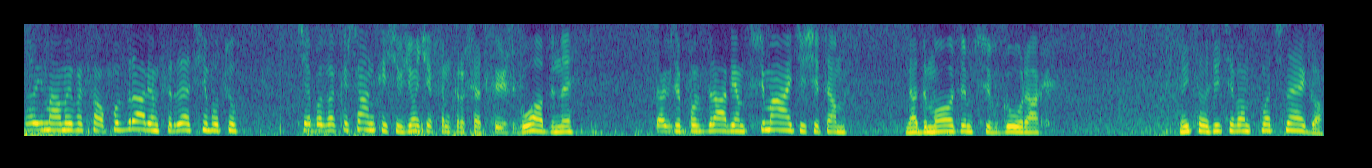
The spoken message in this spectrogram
No i mamy wesoło. Pozdrawiam serdecznie, bo tu trzeba za kieszankę się wziąć. Jestem troszeczkę już głodny. Także pozdrawiam. Trzymajcie się tam nad morzem czy w górach. No i co, życzę Wam smacznego.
